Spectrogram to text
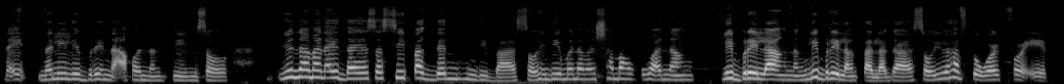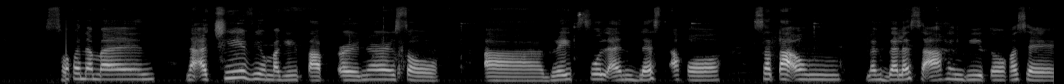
na, nalilibre na ako ng team. So, yun naman ay dahil sa sipag din, hindi ba? So, hindi mo naman siya makukuha ng libre lang, ng libre lang talaga. So, you have to work for it. So, ako naman na-achieve yung maging top earner. So, ah, grateful and blessed ako sa taong nagdala sa akin dito kasi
